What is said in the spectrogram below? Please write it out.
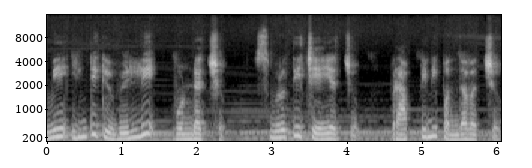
మీ ఇంటికి వెళ్ళి ఉండొచ్చు. స్మృతి చేయొచ్చు ప్రాప్తిని పొందవచ్చు.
